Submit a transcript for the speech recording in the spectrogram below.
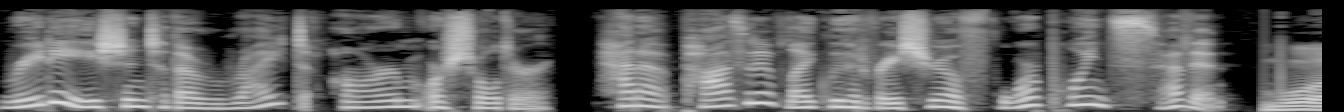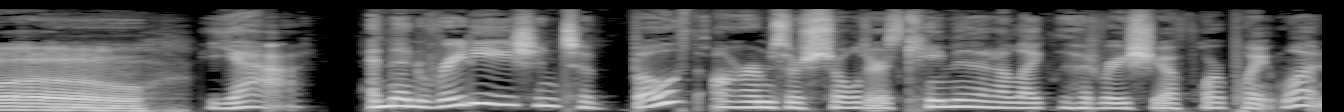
Radiation to the right arm or shoulder had a positive likelihood ratio of 4.7. Whoa. Yeah. And then radiation to both arms or shoulders came in at a likelihood ratio of 4.1.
